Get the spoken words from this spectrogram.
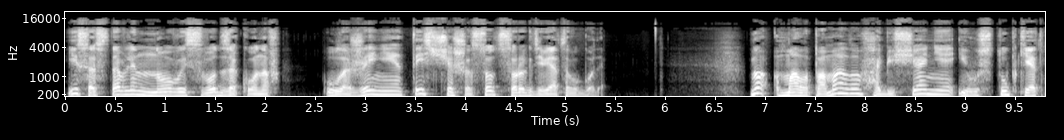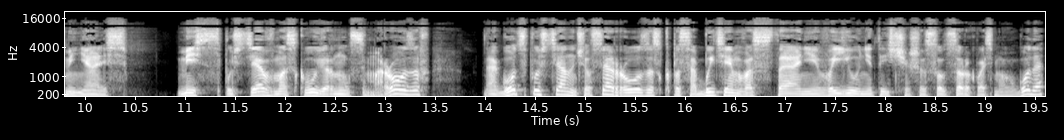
и составлен новый свод законов Уложение 1649 года. Но мало-помалу обещания и уступки отменялись. Месяц спустя в Москву вернулся Морозов – а год спустя начался розыск по событиям восстания в июне 1648 года,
